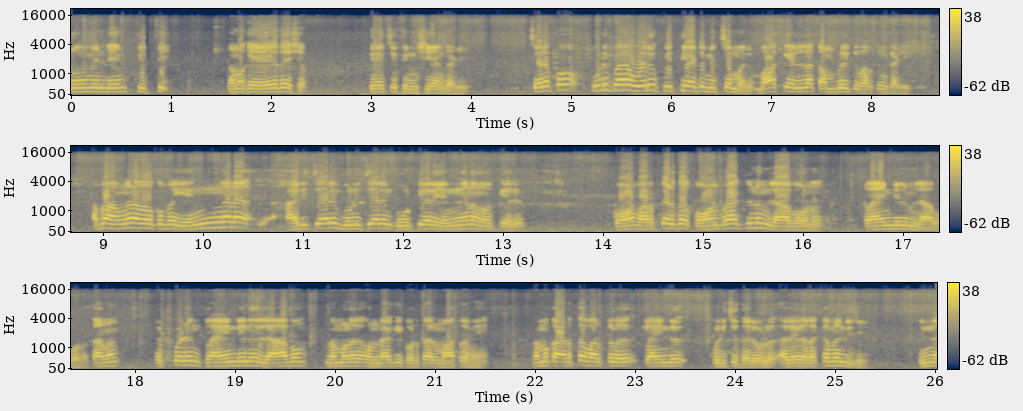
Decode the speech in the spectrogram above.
റൂമിന്റെയും ഭിത്തി നമുക്ക് ഏകദേശം തേച്ച് ഫിനിഷ് ചെയ്യാൻ കഴിയും. ചിലപ്പോൾ കൂടിപ്പോയാൽ ഒരു ഭിത്തിയായിട്ട് മിച്ചം വരും. ബാക്കി എല്ലാ കംപ്ലീറ്റ് വർക്കും കഴിയും. അപ്പോൾ അങ്ങനെ നോക്കുമ്പോൾ എങ്ങനെ ഹരിച്ചാലും ഗുണിച്ചാലും കൂട്ടിയാലും എങ്ങനെ നോക്കിയാലും വർക്കെടുത്ത കോൺട്രാക്റ്റിനും ലാഭമാണ് ക്ലയന്റിനും ലാഭമാണ്. കാരണം എപ്പോഴും ക്ലയന്റിന് ലാഭം നമ്മൾ ഉണ്ടാക്കി കൊടുത്താൽ മാത്രമേ നമുക്ക് അടുത്ത വർക്കുകൾ ക്ലയന്റ് പിടിച്ച് തരുള്ളൂ അല്ലെങ്കിൽ റെക്കമെൻഡ് ചെയ്യും. ഇന്ന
